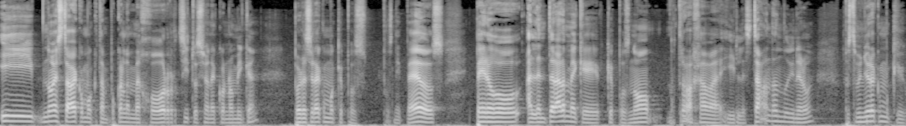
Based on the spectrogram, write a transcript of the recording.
Y no estaba como que tampoco en la mejor situación económica. Pero eso era como que pues, pues ni pedos. Pero al enterarme que, que pues no, no trabajaba y le estaban dando dinero, pues también yo era como que,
